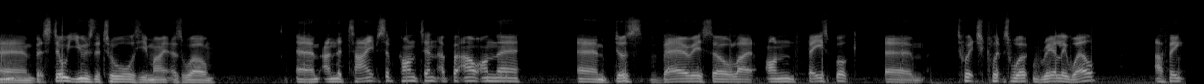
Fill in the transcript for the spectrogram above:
Um, but still use the tools you might as well. Um, and the types of content I put out on there um, does vary. So, like on Facebook, um, Twitch clips work really well. I think,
